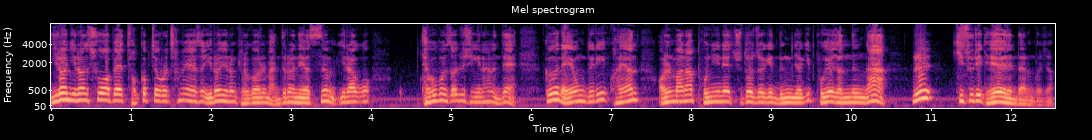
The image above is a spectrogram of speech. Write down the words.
이런 이런 수업에 적극적으로 참여해서 이런 이런 결과를 만들어내었음이라고 대부분 써주시긴 하는데 그 내용들이 과연 얼마나 본인의 주도적인 능력이 보여졌는가를 기술이 되어야 된다는 거죠.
